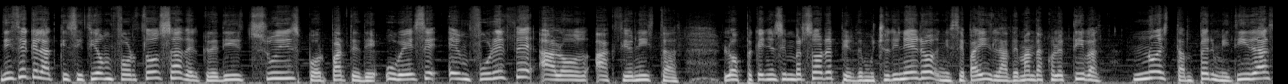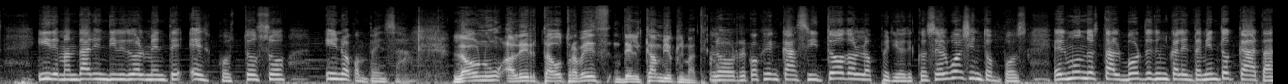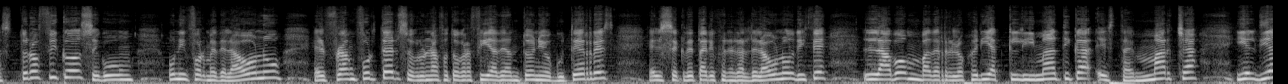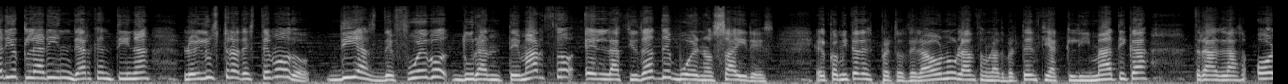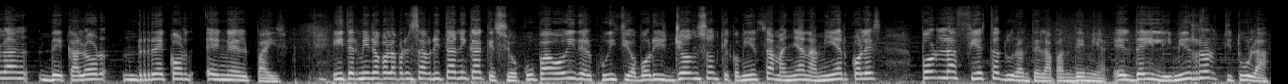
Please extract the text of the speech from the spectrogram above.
dice que la adquisición forzosa del Credit Suisse por parte de VS enfurece a los accionistas. Los pequeños inversores pierden mucho dinero. En ese país las demandas colectivas no están permitidas y demandar individualmente es costoso y no compensa. La ONU alerta otra vez del cambio climático. Lo recogen casi todos los periódicos. El Washington Post. El mundo está al borde de un calentamiento catastrófico, según un informe de la ONU. El Frankfurter, sobre una fotografía de Antonio Guterres, el secretario general de la ONU, dice, la bomba de relojería climática está en marcha. Y el diario Clarín de Argentina lo ilustra de este modo. Días de fuego durante marzo en la ciudad de Buenos Aires. El Comité de Expertos de la ONU lanza una advertencia climática tras las olas de calor récord en el país. Y termino con la prensa británica que se ocupa hoy del juicio a Boris Johnson que comienza mañana miércoles por las fiestas durante la pandemia. El Daily Mirror titula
